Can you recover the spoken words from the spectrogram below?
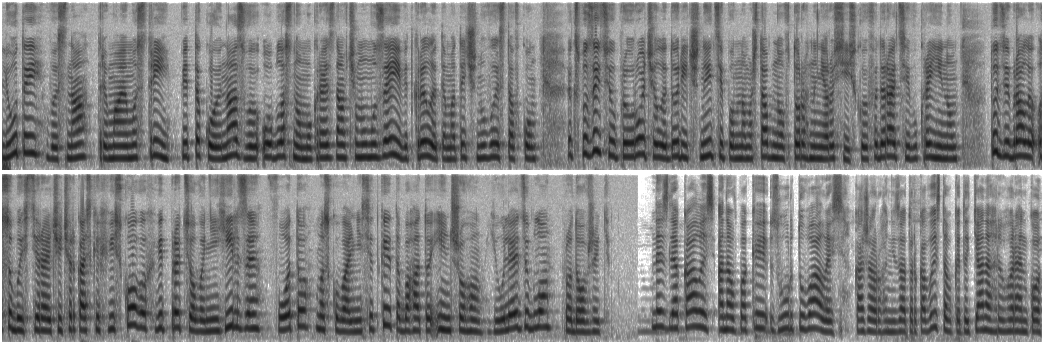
Лютий, весна, тримаємо стрій. Під такою назвою у обласному краєзнавчому музеї відкрили тематичну виставку. Експозицію приурочили до річниці повномасштабного вторгнення Російської Федерації в Україну. Тут зібрали особисті речі черкаських військових, відпрацьовані гільзи, фото, маскувальні сітки та багато іншого. Юлія Дзюбло продовжить. Не злякались, а навпаки, згуртувались, каже організаторка виставки Тетяна Григоренко.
